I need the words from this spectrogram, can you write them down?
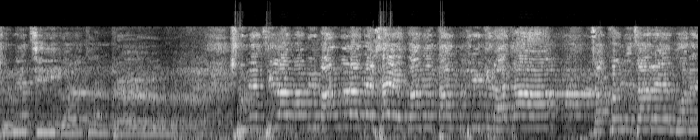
শুনেছি গণতন্ত্র। শুনেছিলাম আমি বাংলাদেশে গণতান্ত্রিক রাজা। যখন যারে মনে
